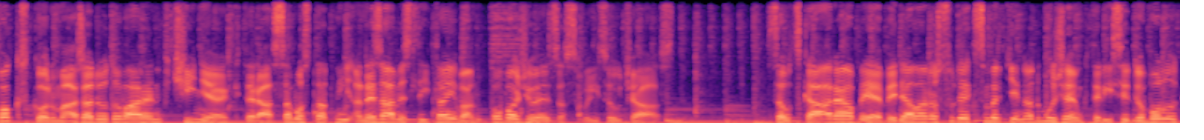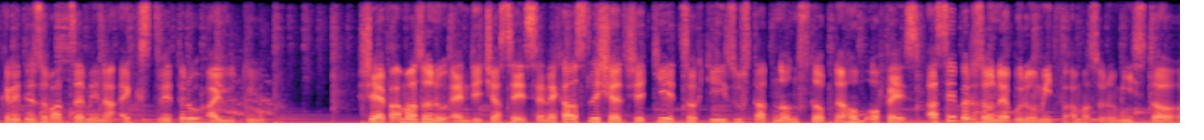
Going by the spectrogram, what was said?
Foxconn má řadu továren v Číně, která samostatný a nezávislý Tajvan považuje za svoji součást. Saudská Arábie vydala rozsudek smrti nad mužem, který si dovolil kritizovat zemi na ex-Twitteru a YouTube. Šéf Amazonu Andy Jassy se nechal slyšet, že ti, co chtějí zůstat non-stop na home office, asi brzo nebudou mít v Amazonu místo.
